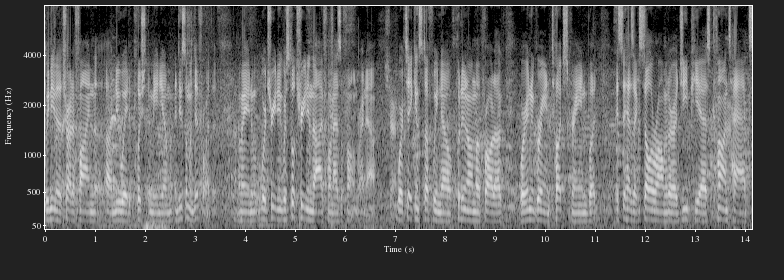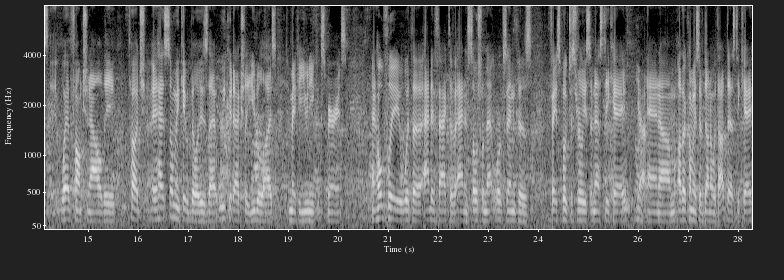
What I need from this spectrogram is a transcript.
we need to try to find a new way to push the medium and do something different with it. I mean, we're treating, we're still treating the iPhone as a phone right now. Sure. We're taking stuff we know, putting it on the product. We're integrating touchscreen, but it has an accelerometer, a GPS, contacts, web functionality, touch. It has so many capabilities that we could actually utilize to make a unique experience and hopefully with the added fact of adding social networks in because facebook just released an sdk yeah. and um, other companies have done it without the sdk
